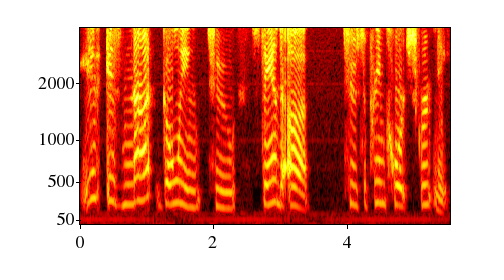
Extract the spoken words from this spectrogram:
it is not going to stand up to Supreme Court scrutiny.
